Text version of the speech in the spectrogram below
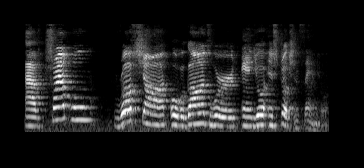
I've trampled roughshod over God's word and your instruction, Samuel.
